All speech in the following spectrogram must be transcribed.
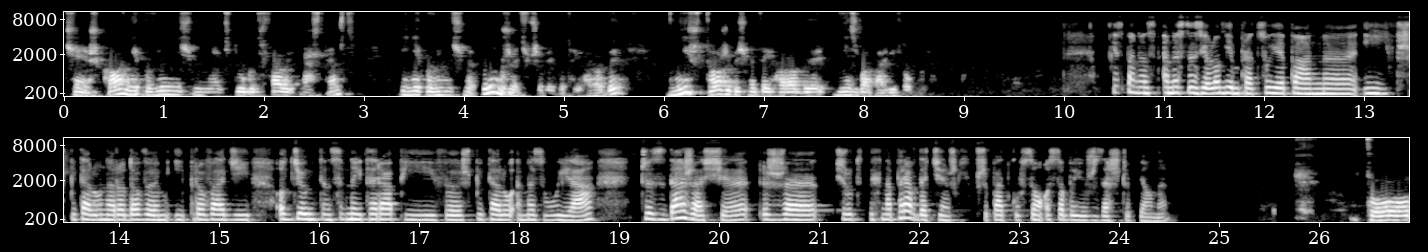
ciężko, nie powinniśmy mieć długotrwałych następstw i nie powinniśmy umrzeć w przebiegu tej choroby, niż to, żebyśmy tej choroby nie złapali w ogóle. Jest Pan anestezjologiem, pracuje Pan e, i w Szpitalu Narodowym i prowadzi oddział intensywnej terapii w Szpitalu MSWiA. Czy zdarza się, że wśród tych naprawdę ciężkich przypadków są osoby już zaszczepione? To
